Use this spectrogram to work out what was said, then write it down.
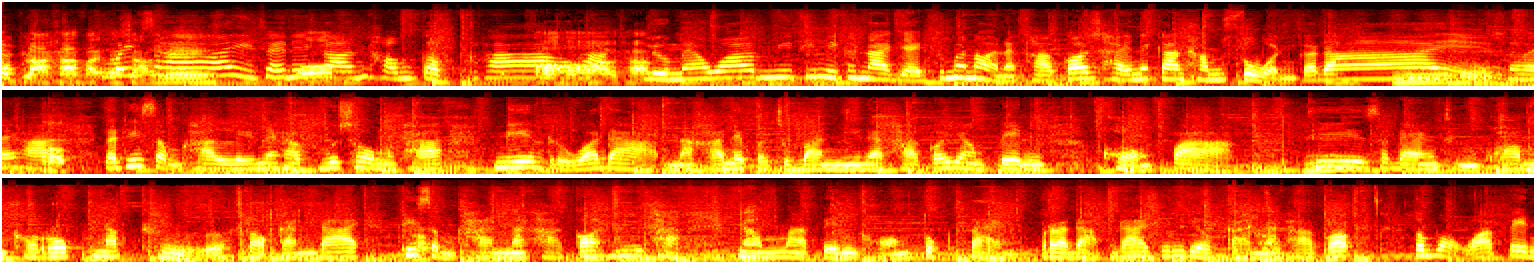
ลบราค่าฟันกับไม่สาใชมี่ใช้ในการทำกับข้าวอ๋อค่ะครับหรือแม้ว่ามีดที่มีขนาดใหญ่ขึ้นมาหน่อยนะคะ ก็ใช้ในการทำสวนก็ได้อืมใช่ไหมคะครับและที่สำคัญเลยนะคะคุณผู้ชมคะมีดหรือว่าดาบนะคะ ในปัจจุบันนี้นะคะก็ยังเป็นของฝาก ที่แสดงถึงความเคารพนับถือต่อกันได้ที่สำคัญนะคะ ก็นี่ค่ะนำมาเป็นของตกแต่งประดับได้เช่นเดียวกันนะคะ ก็ต้องบอกว่าเป็น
